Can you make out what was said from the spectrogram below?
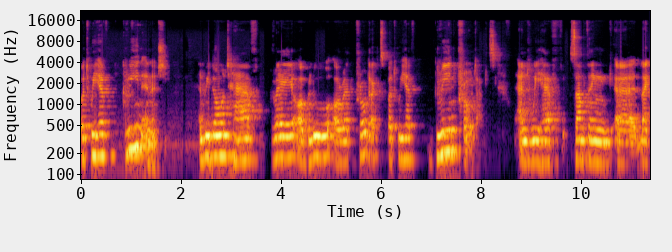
but we have green energy. And we don't have gray or blue or red products, but we have green products. And we have something uh, like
